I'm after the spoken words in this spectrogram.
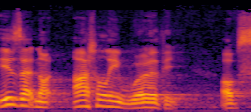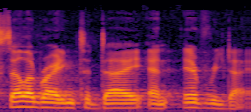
Is that not utterly worthy of celebrating today and every day?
